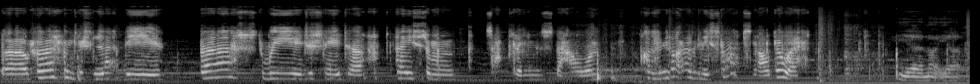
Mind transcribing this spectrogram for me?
Uh, first we just let the... First we just need to place some saplings down. Because we don't have any slabs now, do we? Yeah, not yet.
